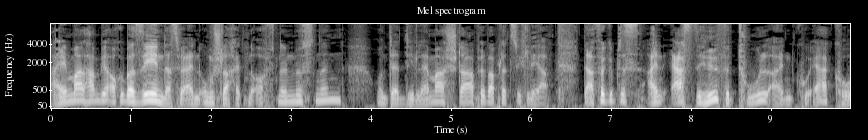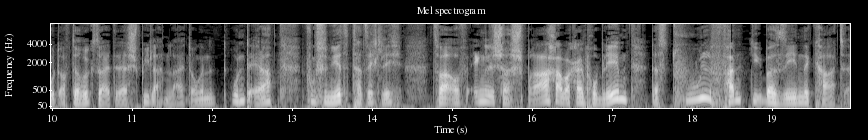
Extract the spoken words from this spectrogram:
Einmal haben wir auch übersehen, dass wir einen Umschlag hätten öffnen müssen und der Dilemma-Stapel war plötzlich leer. Dafür gibt es ein Erste-Hilfe-Tool, einen QR-Code auf der Rückseite der Spielanleitung und er funktioniert tatsächlich zwar auf englischer Sprache, aber kein Problem. Das Tool fand die übersehene Karte.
